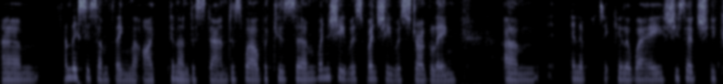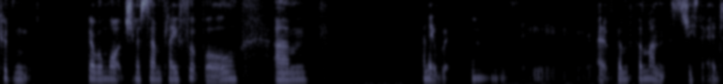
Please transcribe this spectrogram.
Um, and this is something that I can understand as well because um, when she was when she was struggling um, in a particular way, she said she couldn't go and watch her son play football, um, and it let's uh, for for months. She said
